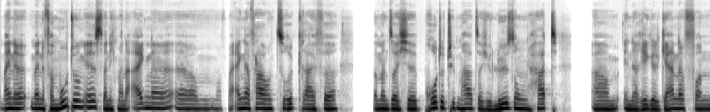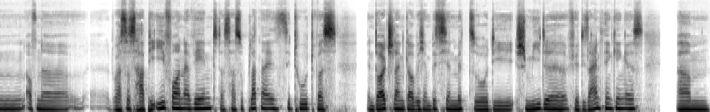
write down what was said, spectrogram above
Meine, meine Vermutung ist, wenn ich meine eigene, ähm, auf meine eigene Erfahrung zurückgreife, wenn man solche Prototypen hat, solche Lösungen hat, ähm, in der Regel gerne von auf eine, du hast das HPI vorhin erwähnt, das Hasso-Plattner-Institut, was in Deutschland, glaube ich, ein bisschen mit so die Schmiede für Design Thinking ist. Ähm,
